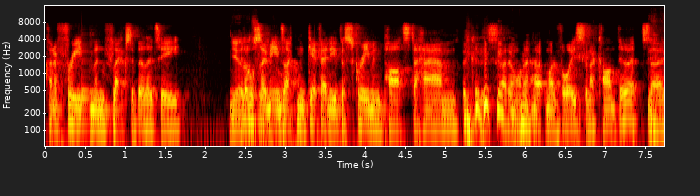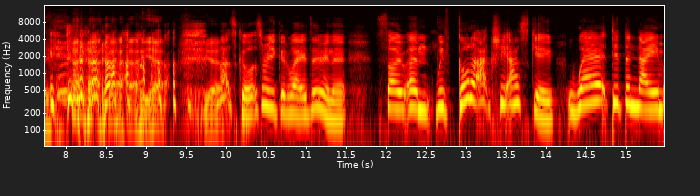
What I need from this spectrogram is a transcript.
kind of freedom and flexibility. Yeah, It also really means cool. I can give any of the screaming parts to Ham because I don't want to hurt my voice and I can't do it. So yeah, yeah. That's cool. That's a really good way of doing it. So, um, we've got to actually ask you, where did the name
